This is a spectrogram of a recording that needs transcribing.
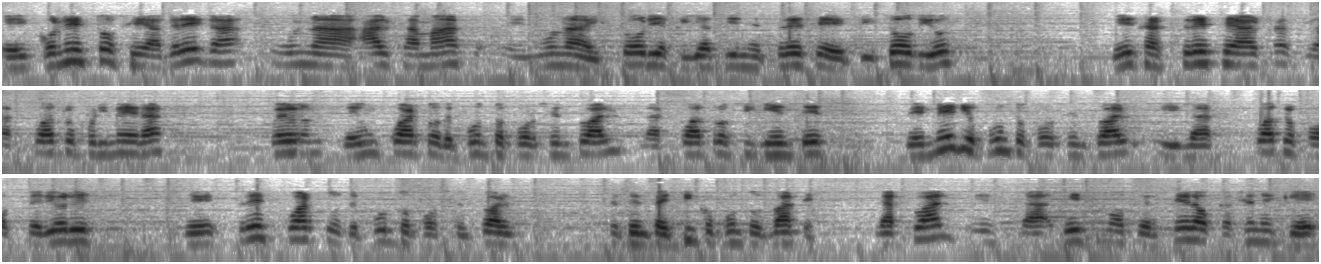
eh, con esto se agrega una alza más en una historia que ya tiene 13 episodios. De esas 13 alzas, las cuatro primeras fueron de un cuarto de punto porcentual, las cuatro siguientes de medio punto porcentual y las cuatro posteriores de tres cuartos de punto porcentual, 75 puntos base. La actual es la décimo tercera ocasión en que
